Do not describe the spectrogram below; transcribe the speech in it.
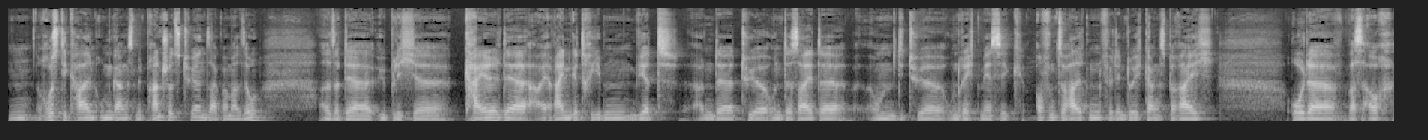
hm, rustikalen Umgangs mit Brandschutztüren, sagen wir mal so. Also der übliche Keil, der reingetrieben wird an der Türunterseite, um die Tür unrechtmäßig offen zu halten für den Durchgangsbereich. Oder was auch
